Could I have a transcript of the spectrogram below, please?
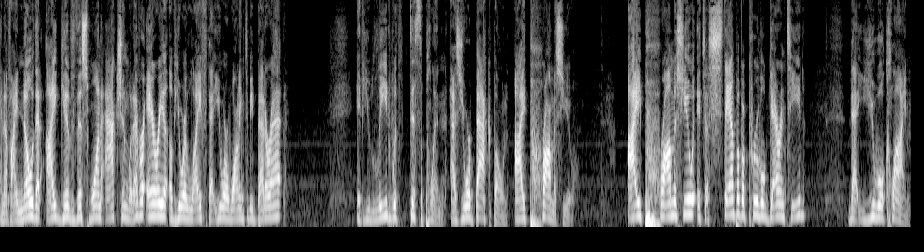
And if I know that I give this one action, whatever area of your life that you are wanting to be better at, if you lead with discipline as your backbone, I promise you, I promise you, it's a stamp of approval guaranteed that you will climb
